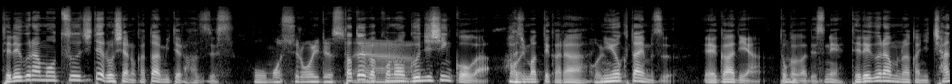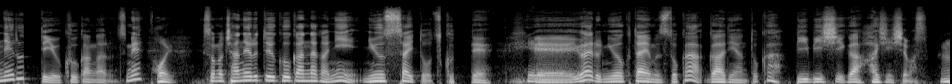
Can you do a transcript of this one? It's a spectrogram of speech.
テレグラムを通じてロシアの方は見てるはずです。面白いですね。例えばこの軍事侵攻が始まってからはい。ニューヨーク・タイムズ、えーガーディアンとかがですね、テレグラムの中にチャンネルっていう空間があるんですね。はい、そのチャンネルという空間の中にニュースサイトを作って、えーいわゆるニューヨーク・タイムズとかガーディアンとか BBC が配信してますうんう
